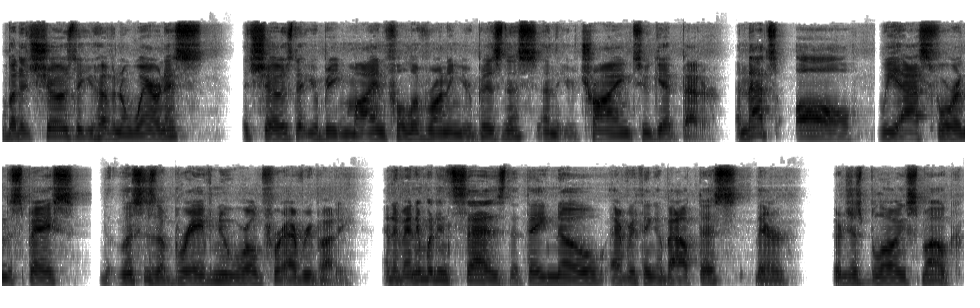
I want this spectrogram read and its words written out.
but it shows that you have an awareness. It shows that you're being mindful of running your business and that you're trying to get better. And that's all we ask for in the space. This is a brave new world for everybody. And if anybody says that they know everything about this, they're they're just blowing smoke.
